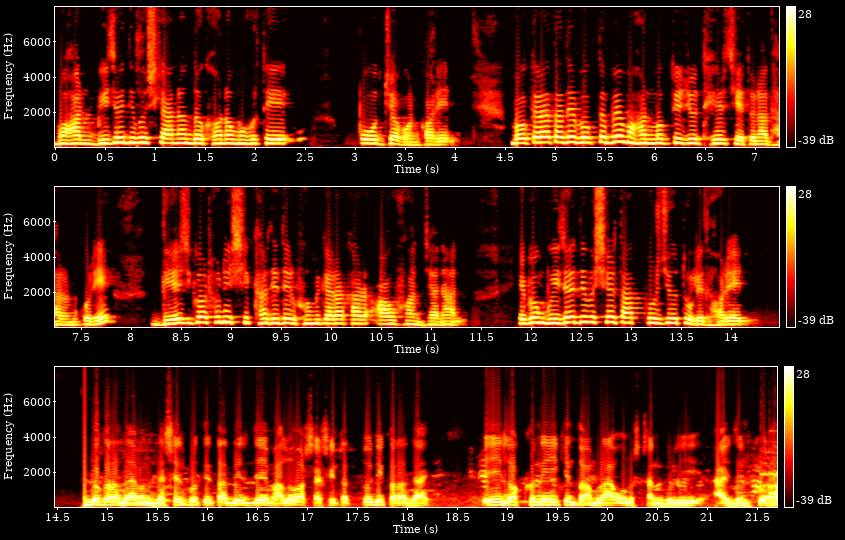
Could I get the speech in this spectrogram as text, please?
মহান বিজয় দিবসকে আনন্দ ঘন মুহূর্তে উদযাপন করেন। বক্তারা তাদের বক্তব্যে মহান মুক্তিযুদ্ধের চেতনা ধারণ করে দেশ গঠনে শিক্ষার্থীদের ভূমিকা রাখার আহ্বান জানান এবং বিজয় দিবসের তাৎপর্য তুলে ধরেন। করা যায় এবং দেশের প্রতি তাদের যে ভালোবাসা, সেটা তৈরি করা যায়। এই লক্ষ্য নিয়েই কিন্তু আমরা অনুষ্ঠানগুলি আয়োজন করি।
